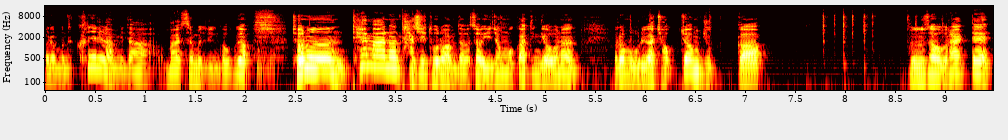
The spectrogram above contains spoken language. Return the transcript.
여러분들 큰일 납니다. 말씀을 드린 거고요. 저는 테마는 다시 돌아옵니다. 그래서 이 종목 같은 경우는 여러분 우리가 적정 주가 분석을 할 때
